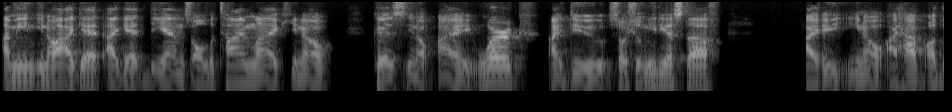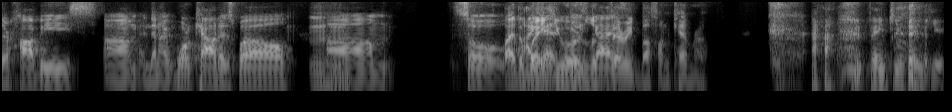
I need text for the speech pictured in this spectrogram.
I mean you know i get i get dms all the time like you know because you know i work i do social media stuff i you know i have other hobbies um and then i work out as well Mhm. um so by the way you look guys- very buff on camera thank you thank you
